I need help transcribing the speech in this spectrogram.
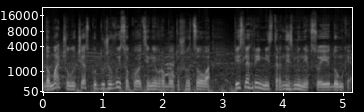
До матчу Луческу дуже високо оцінив роботу Швецова. Після гри містер не змінив своєї думки.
